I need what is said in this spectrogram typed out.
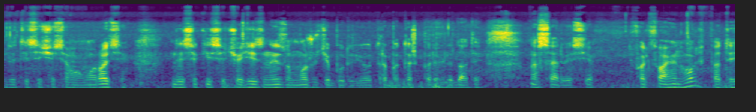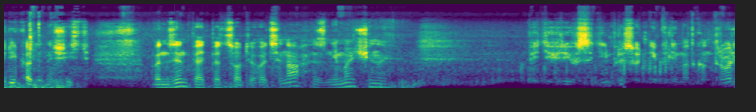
2007 році десь якісь очаги знизу можуть і бути. Його треба теж переглядати на сервісі. Volkswagen Golf 5 рік 1.6 бензин 5500 його ціна з Німеччини. Підігрів сидінь, присутній клімат-контроль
